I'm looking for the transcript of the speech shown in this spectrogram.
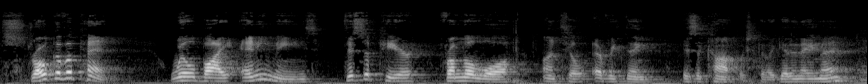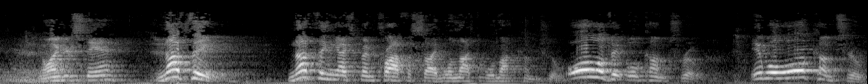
stroke of a pen will by any means disappear from the law until everything is accomplished. Can I get an amen? amen. You understand? Nothing, nothing that's been prophesied will not, will not come true. All of it will come true. It will all come true.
